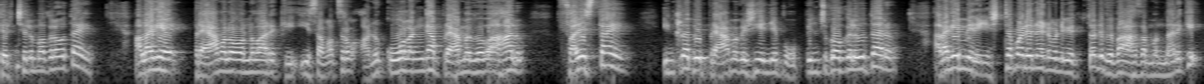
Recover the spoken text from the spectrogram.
చర్చలు మొదలవుతాయి. అలాగే ప్రేమలో ఉన్నవారికి ఈ సంవత్సరం అనుకూలంగా ప్రేమ వివాహాలు ఫలిస్తాయి. ఇంట్లో మీ ప్రేమ విషయం చెప్పి ఒప్పించుకోగలుగుతారు. అలాగే మీరు ఇష్టపడినటువంటి వ్యక్తితో వివాహ సంబంధానికి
